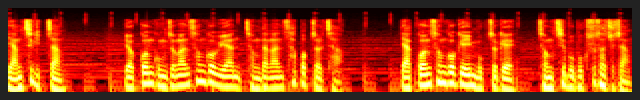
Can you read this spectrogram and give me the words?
양측 입장. 여권 공정한 선거 위한 정당한 사법 절차. 야권 선거 개입 목적의 정치 보복 수사 주장.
